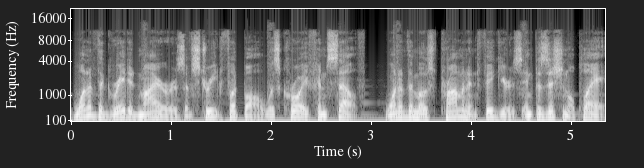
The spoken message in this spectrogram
one of the great admirers of street football was Cruyff himself, one of the most prominent figures in positional play,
